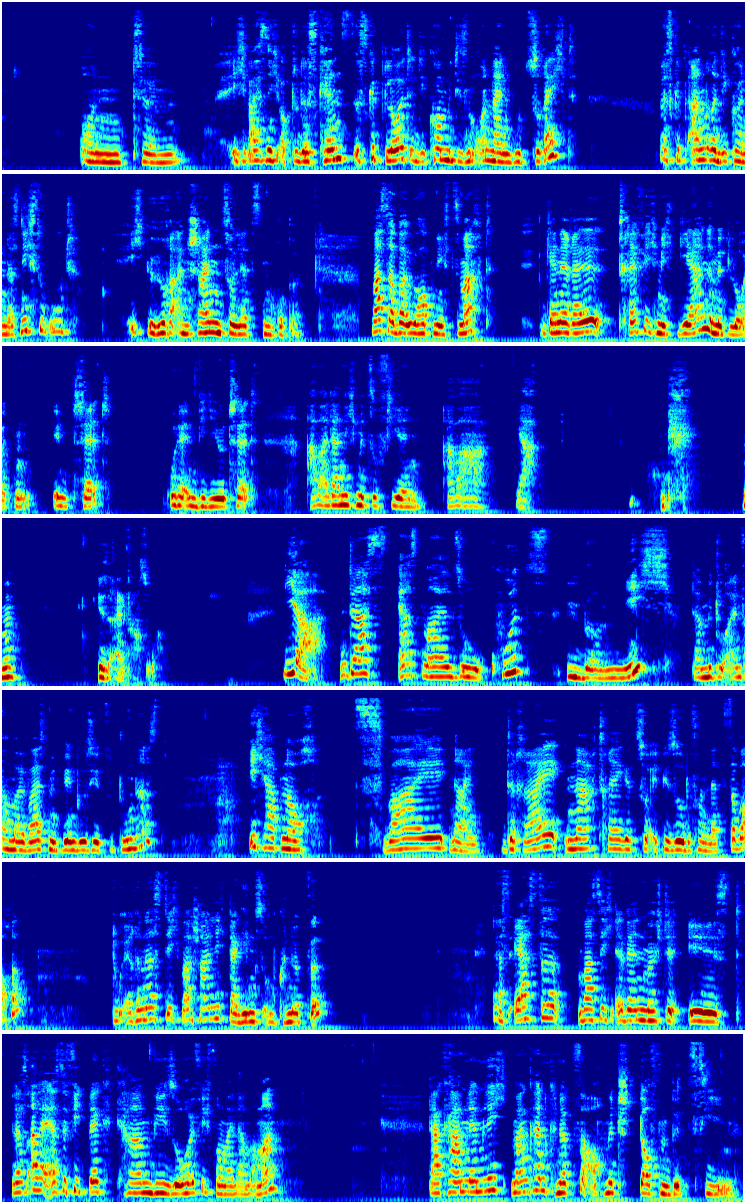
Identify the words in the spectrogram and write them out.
Und ähm, ich weiß nicht, ob du das kennst. Es gibt Leute, die kommen mit diesem Online gut zurecht. Es gibt andere, die können das nicht so gut. Ich gehöre anscheinend zur letzten Gruppe. Was aber überhaupt nichts macht, generell treffe ich mich gerne mit Leuten im Chat oder im Videochat, aber dann nicht mit so vielen. Aber ja, ne? ist einfach so. Ja, das erstmal so kurz über mich, damit du einfach mal weißt, mit wem du es hier zu tun hast. Ich habe noch zwei, nein, drei Nachträge zur Episode von letzter Woche. Du erinnerst dich wahrscheinlich, da ging es um Knöpfe. Das erste, was ich erwähnen möchte, ist, das allererste Feedback kam wie so häufig von meiner Mama. Da kam nämlich, man kann Knöpfe auch mit Stoffen beziehen.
